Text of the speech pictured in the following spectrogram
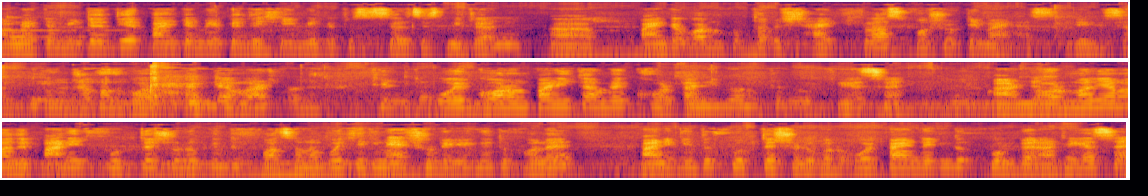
আমরা একটা মিটার দিয়ে পানিটা মেপে দেখি মিটারটা সেলসিয়াস মিটার। পানিটা গরম করতে হবে ষাট প্লাস পঁয়ষট্টি মাইনাস ডিগ্রি সেলসিয়াস যখন গরম থাকবে আমার, ওই গরম পানিতে আমরা খড়টা নিব, ঠিক আছে? আর নর্মালি আমাদের পানি ফুটতে শুরু কিন্তু পঁচানব্বই থেকে একশো ডিগ্রি কিন্তু হলে পানি কিন্তু ফুটতে শুরু করে। ওই পানিটা কিন্তু ফুটবে না, ঠিক আছে?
